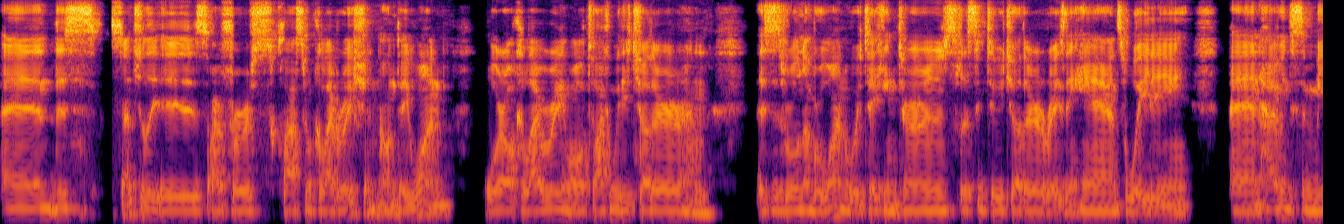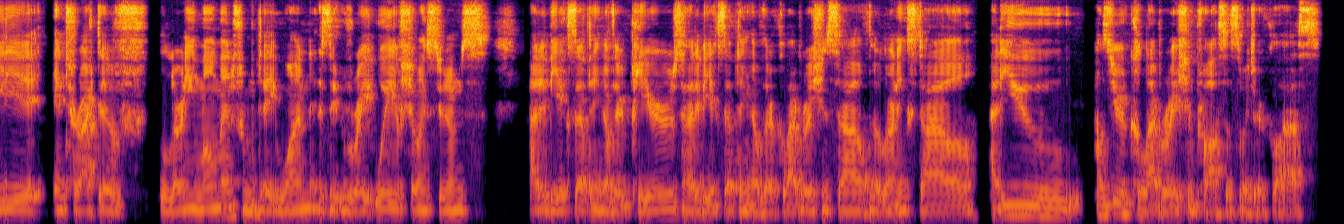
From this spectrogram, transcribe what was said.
And this essentially is our first classroom collaboration on day one. We're all collaborating, we're all talking with each other, and this is rule number one. We're taking turns, listening to each other, raising hands, waiting, and having this immediate interactive learning moment from day one is a great way of showing students how to be accepting of their peers, how to be accepting of their collaboration style, their learning style. How do you, how's your collaboration process with your class?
